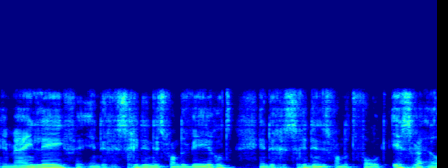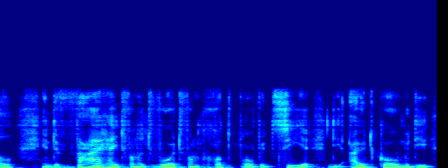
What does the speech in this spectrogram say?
in mijn leven, in de geschiedenis van de wereld, in de geschiedenis van het volk Israël, in de waarheid van het woord van God, profetieën die uitkomen, die,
